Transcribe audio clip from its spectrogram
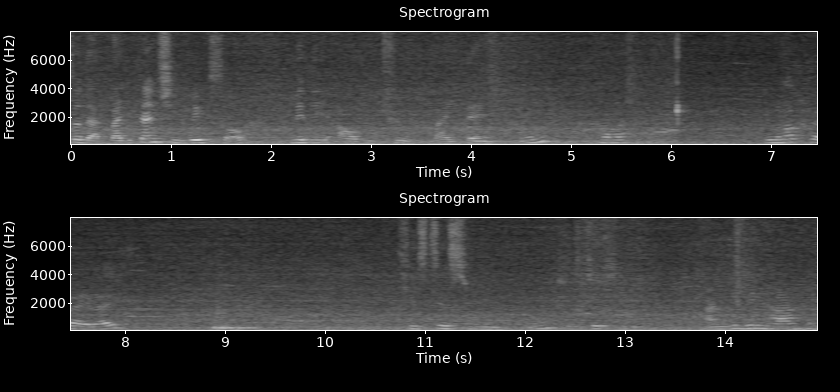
So that by the time she wakes up, maybe I'll be through by then. Hmm? Mama, you will not cry, right? She's still small. Hmm? She's still small. And leaving her in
